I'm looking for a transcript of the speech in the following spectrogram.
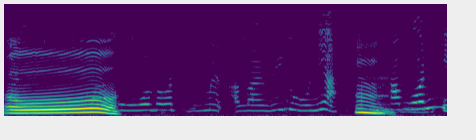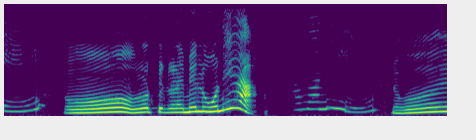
โอ้โอ้รถมันอะไรไม่รู้เนี่ยอืมขบวนหิน โอ้รถเป็นอะไรไม่รู้เนี่ยขบวนหินโอ้ย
